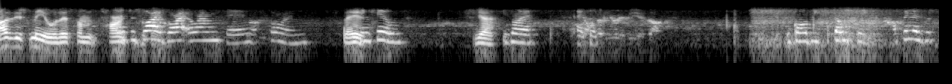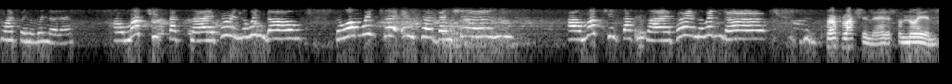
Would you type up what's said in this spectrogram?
Either just me or there's some torrent. There's a guy right around here. I saw him. There Been is. killed. Yeah. He's not here. Okay, good. We've got to be stealthy. I think there's a sniper in the window there. How much is that sniper in the window? The one with the intervention. How much is that sniper in the window? Put a flash in there, just annoy them.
